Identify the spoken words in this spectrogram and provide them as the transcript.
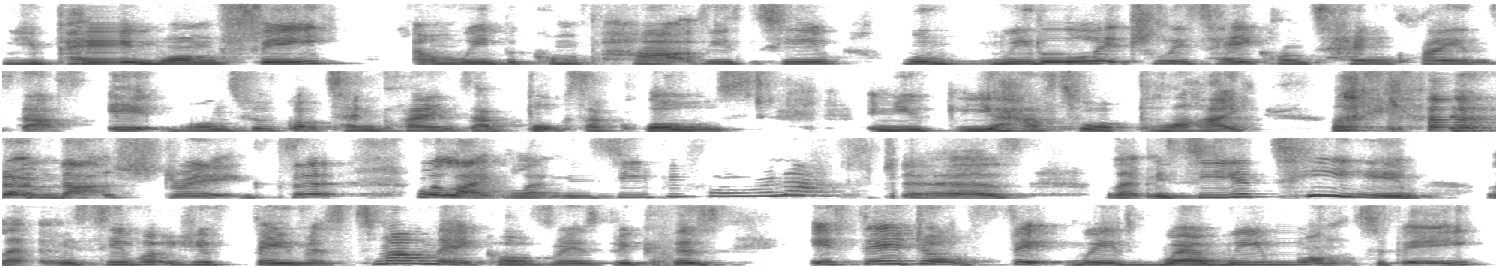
you pay one fee and we become part of your team. We, we literally take on 10 clients. That's it. Once we've got 10 clients, our books are closed and you you have to apply. Like I'm that strict. We're like, let me see before and afters. Let me see your team. Let me see what your favorite smile makeover is. Because if they don't fit with where we want to be,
